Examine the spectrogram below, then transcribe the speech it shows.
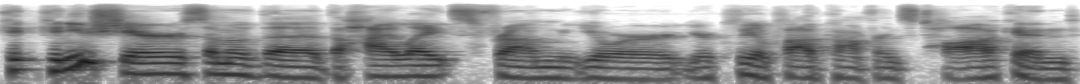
can, can you share some of the the highlights from your your Clio Cloud conference talk and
